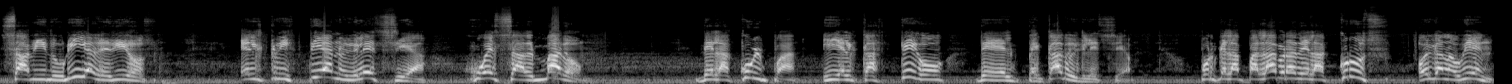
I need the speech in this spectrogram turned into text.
sabiduría de Dios. El cristiano iglesia fue salvado de la culpa y el castigo del pecado, iglesia. Porque la palabra de la cruz, óiganlo bien,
